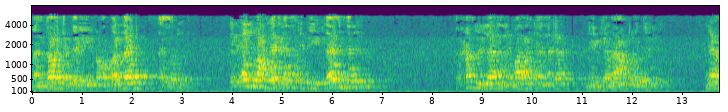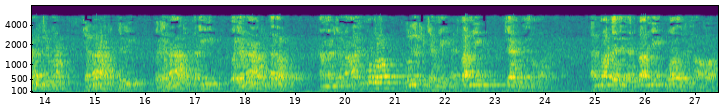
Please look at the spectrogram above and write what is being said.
من ترك الدليل فقد ضل السبيل. يعني لأي واحد هيتكلم في الدين لازم دليل. الحمد لله أن يقال عنك أنك من جماعة الدليل. نعم الجماعة جماعة الدليل وجماعة الحديث وجماعة الأثر أما الجماعات الكبرى يقول لك الجهمية أتباع مين؟ جاهل بن المعتزل الأتباعي واصل بن عطاء.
